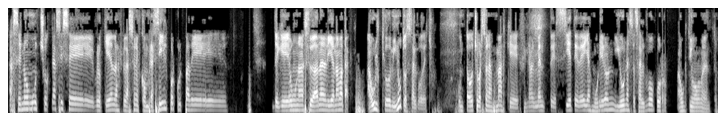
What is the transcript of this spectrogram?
hace no mucho casi se bloquean las relaciones con Brasil por culpa de, de que una ciudadana le iban a matar. A último minuto se salvó, de hecho, junto a ocho personas más que finalmente siete de ellas murieron y una se salvó por a último momento.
